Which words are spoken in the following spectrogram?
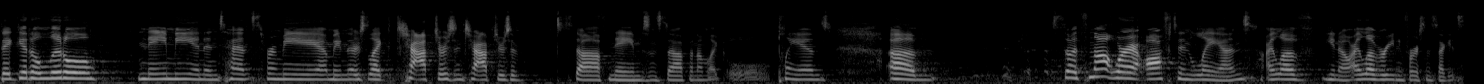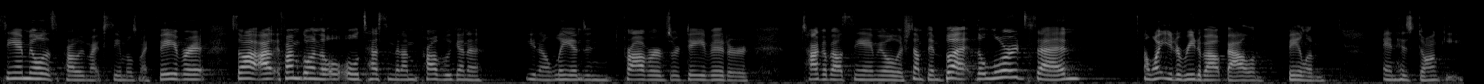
they get a little namey and intense for me. I mean, there's like chapters and chapters of stuff, names and stuff, and I'm like, oh, plans. Um, so it's not where I often land. I love, you know, I love reading First and Second Samuel. That's probably my Samuel's my favorite. So I, if I'm going to the Old Testament, I'm probably gonna you know, land in Proverbs or David or talk about Samuel or something. But the Lord said, I want you to read about Balaam, Balaam and his donkey.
